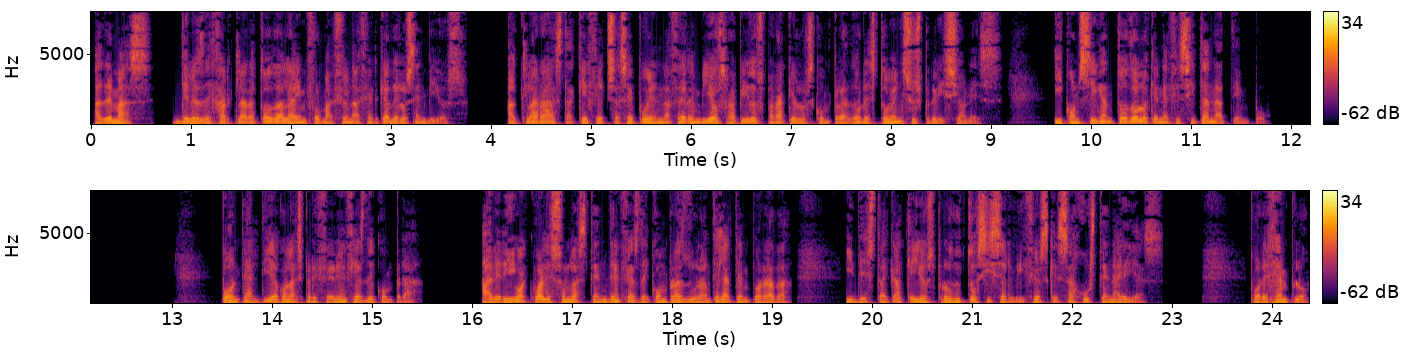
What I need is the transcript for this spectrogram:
Además, debes dejar clara toda la información acerca de los envíos. Aclara hasta qué fecha se pueden hacer envíos rápidos para que los compradores tomen sus previsiones y consigan todo lo que necesitan a tiempo. Ponte al día con las preferencias de compra. Averigua cuáles son las tendencias de compras durante la temporada y destaca aquellos productos y servicios que se ajusten a ellas. Por ejemplo,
